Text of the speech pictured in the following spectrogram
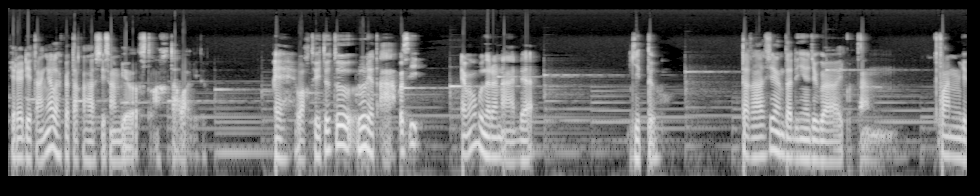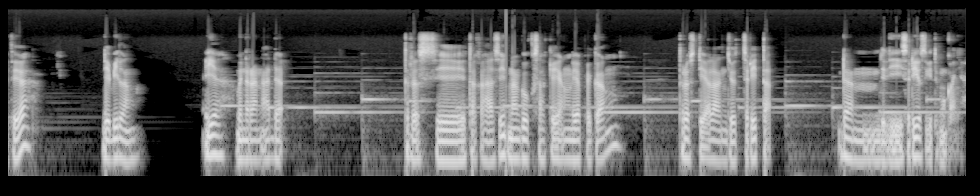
Kira dia tanyalah ke Takahashi sambil setengah ketawa gitu Eh, waktu itu tuh lu lihat apa sih? Emang beneran ada? Gitu. Takahashi yang tadinya juga ikutan fun gitu ya. Dia bilang, iya beneran ada. Terus si Takahashi naguk sake yang dia pegang, terus dia lanjut cerita. Dan jadi serius gitu mukanya.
